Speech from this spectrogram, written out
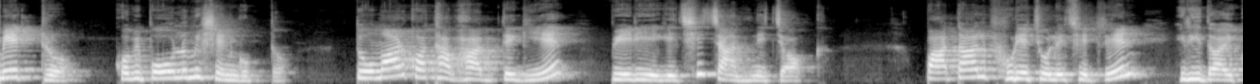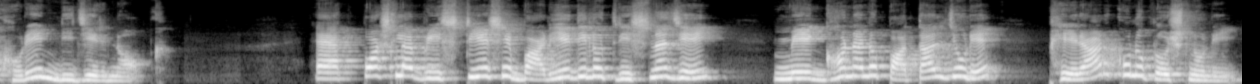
মেট্রো, কবি পৌলমী সেনগুপ্ত। তোমার কথা ভাবতে গিয়ে পেরিয়ে গেছি চাঁদনি চক। পাতাল ফুঁড়ে চলেছে ট্রেন, হৃদয় খোড়ে নিজের নখ। এক পশলা বৃষ্টি এসে বাড়িয়ে দিল তৃষ্ণা যেই, মেঘ ঘনালো পাতাল জুড়ে ফেরার কোনো প্রশ্ন নেই।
